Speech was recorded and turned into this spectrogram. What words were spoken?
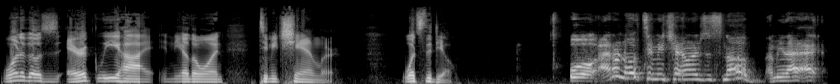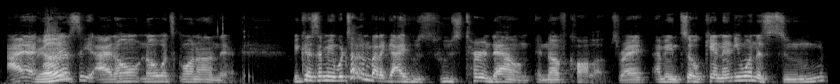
One of those is Eric Lichaj, and the other one, Timmy Chandler. What's the deal? Well, I don't know if Timmy Chandler's a snub. I mean, I, I, I Really? honestly, I don't know what's going on there. Because I mean, we're talking about a guy who's who's turned down enough call ups, right? I mean, so can anyone assume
